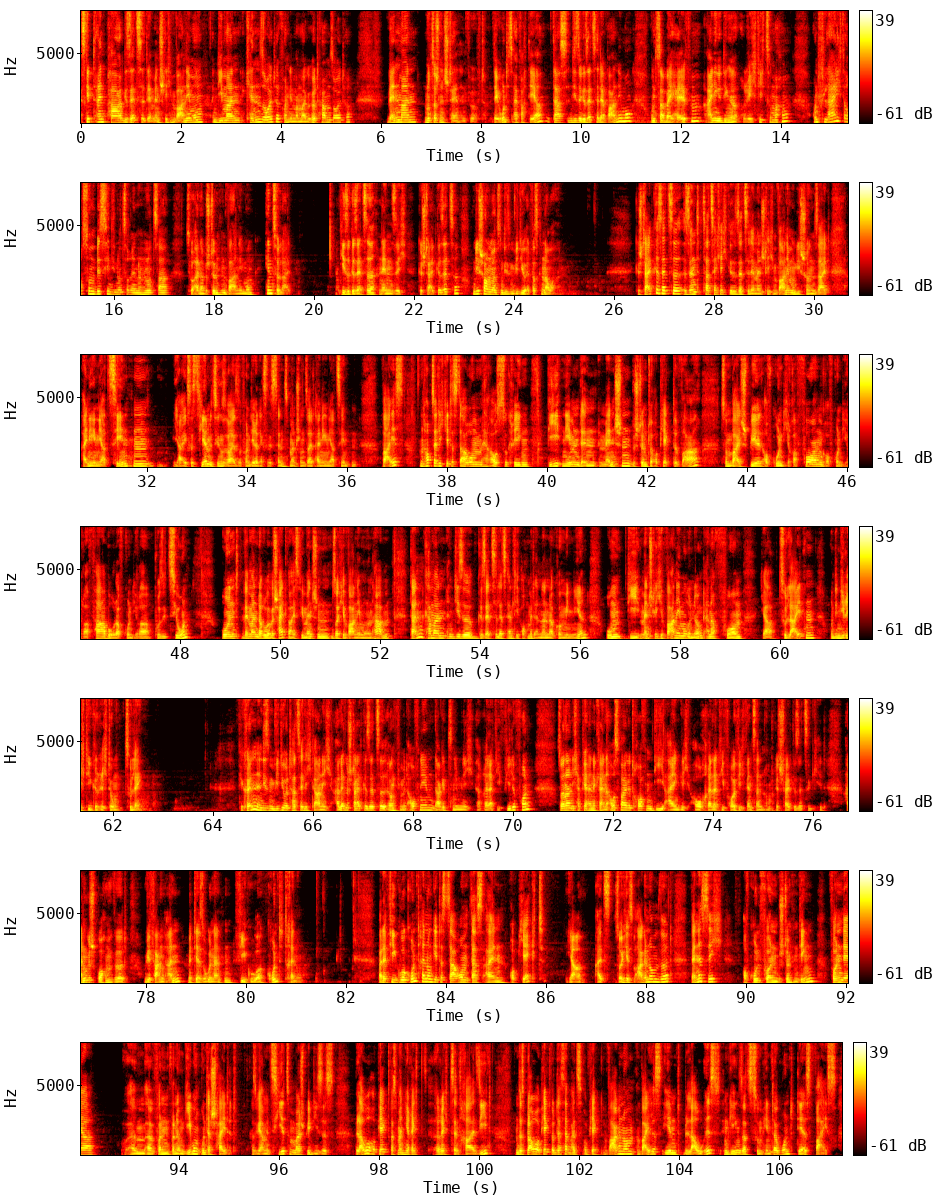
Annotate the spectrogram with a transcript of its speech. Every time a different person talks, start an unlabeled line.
Es gibt ein paar Gesetze der menschlichen Wahrnehmung, die man kennen sollte, von denen man mal gehört haben sollte, wenn man Nutzerschnittstellen entwirft. Der Grund ist einfach der, dass diese Gesetze der Wahrnehmung uns dabei helfen, einige Dinge richtig zu machen und vielleicht auch so ein bisschen die Nutzerinnen und Nutzer zu einer bestimmten Wahrnehmung hinzuleiten. Diese Gesetze nennen sich Gestaltgesetze und die schauen wir uns in diesem Video etwas genauer an. Gestaltgesetze sind tatsächlich Gesetze der menschlichen Wahrnehmung, die schon seit einigen Jahrzehnten ja existieren, beziehungsweise von deren Existenz man schon seit einigen Jahrzehnten weiß. Und hauptsächlich geht es darum, herauszukriegen, wie nehmen denn Menschen bestimmte Objekte wahr, zum Beispiel aufgrund ihrer Form, aufgrund ihrer Farbe oder aufgrund ihrer Position. Und wenn man darüber Bescheid weiß, wie Menschen solche Wahrnehmungen haben, dann kann man diese Gesetze letztendlich auch miteinander kombinieren, um die menschliche Wahrnehmung in irgendeiner Form ja, zu leiten und in die richtige Richtung zu lenken. Wir können in diesem Video tatsächlich gar nicht alle Gestaltgesetze irgendwie mit aufnehmen. Da gibt es nämlich relativ viele von sondern ich habe hier eine kleine Auswahl getroffen, die eigentlich auch relativ häufig, wenn es dann um Gestaltgesetze geht, angesprochen wird. Und wir fangen an mit der sogenannten Figur-Grundtrennung. Bei der Figur-Grundtrennung geht es darum, dass ein Objekt ja als solches wahrgenommen wird, wenn es sich aufgrund von bestimmten Dingen von der, ähm, äh, von, von der Umgebung unterscheidet. Also wir haben jetzt hier zum Beispiel dieses blaue Objekt, was man hier recht, recht zentral sieht. Und das blaue Objekt wird deshalb als Objekt wahrgenommen, weil es eben blau ist, im Gegensatz zum Hintergrund, der ist weiß.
